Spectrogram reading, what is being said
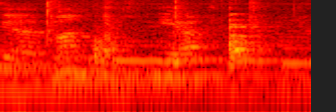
Yeah, fun. Yeah.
